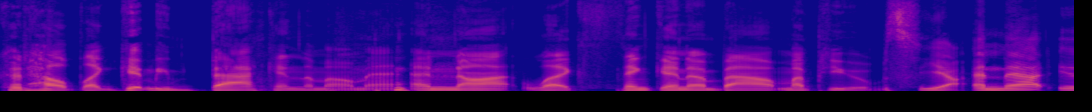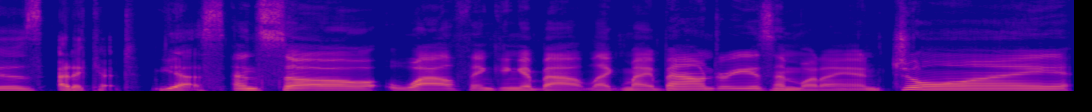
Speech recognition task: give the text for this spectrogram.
could help like get me back in the moment and not like thinking about my pubes. Yeah, and that is etiquette. Yes. And so while thinking about like my boundaries and what I enjoy,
